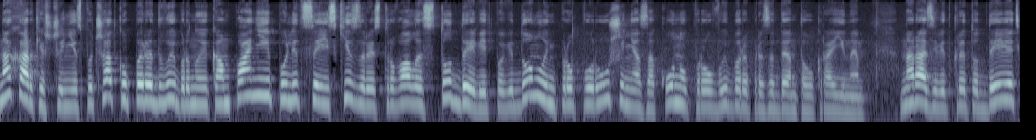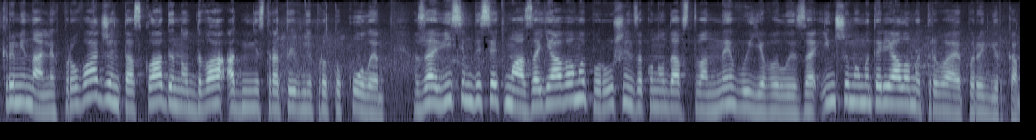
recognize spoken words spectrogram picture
На Харківщині з початку передвиборної кампанії поліцейські зареєстрували 109 повідомлень про порушення закону про вибори президента України. Наразі відкрито 9 кримінальних проваджень та складено 2 адміністративні протоколи. За 80 заявами порушень законодавства не виявили. За іншими матеріалами триває перевірка.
